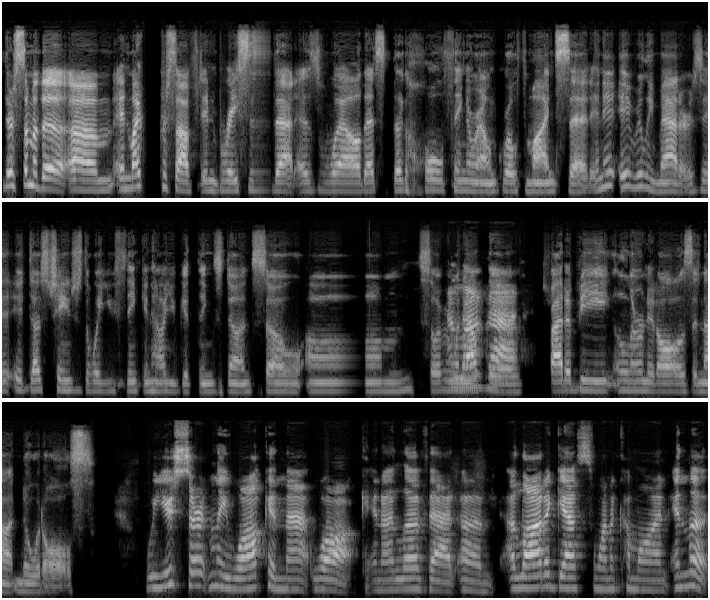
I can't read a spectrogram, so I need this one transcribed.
there's some of the, um, and Microsoft embraces that as well. That's the whole thing around growth mindset, and it, it really matters. It, it does change the way you think and how you get things done. So, um, so everyone out there, that. try to be learn-it-alls and not know-it-alls. Well, you're certainly walking that walk, and I love that. Um, a lot of guests want to come on, and look,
